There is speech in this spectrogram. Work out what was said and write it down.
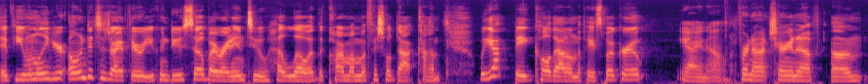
If you want to leave your own Ditch the Drive Through, you can do so by writing to hello at thecarmomofficial.com. We got big called out on the Facebook group yeah, I know. for not sharing enough um,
